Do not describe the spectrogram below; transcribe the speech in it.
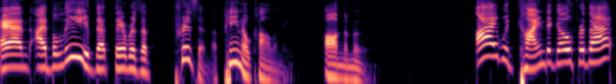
And I believe that there was a prison, a penal colony on the moon. I would kind of go for that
